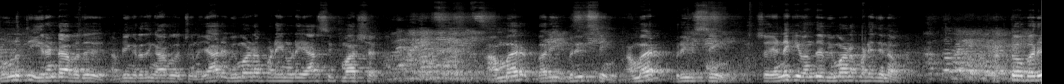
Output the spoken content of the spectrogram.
தொண்ணூற்றி இரண்டாவது அப்படிங்கிறது ஞாபகம் வச்சுக்கணும். யார்? விமானப்படையினுடைய யார் சிப் மார்ஷல் அமர் பரி பிரீத் சிங். அமர் பிரீத் சிங். ஸோ என்னைக்கு வந்து விமானப்படை தினம்? அக்டோபர்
